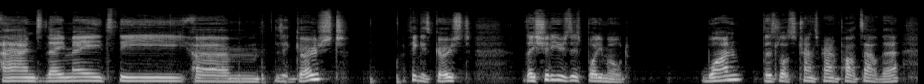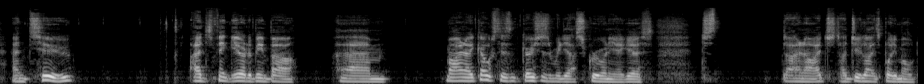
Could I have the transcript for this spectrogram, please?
and they made the um is it ghost? I think it's ghost. They should have used this body mold. One there's lots of transparent parts out there and two i just think it would have been better. Um I know Ghost isn't Ghost isn't really that screwy, I guess. Just I don't know. I just I do like its body mold.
